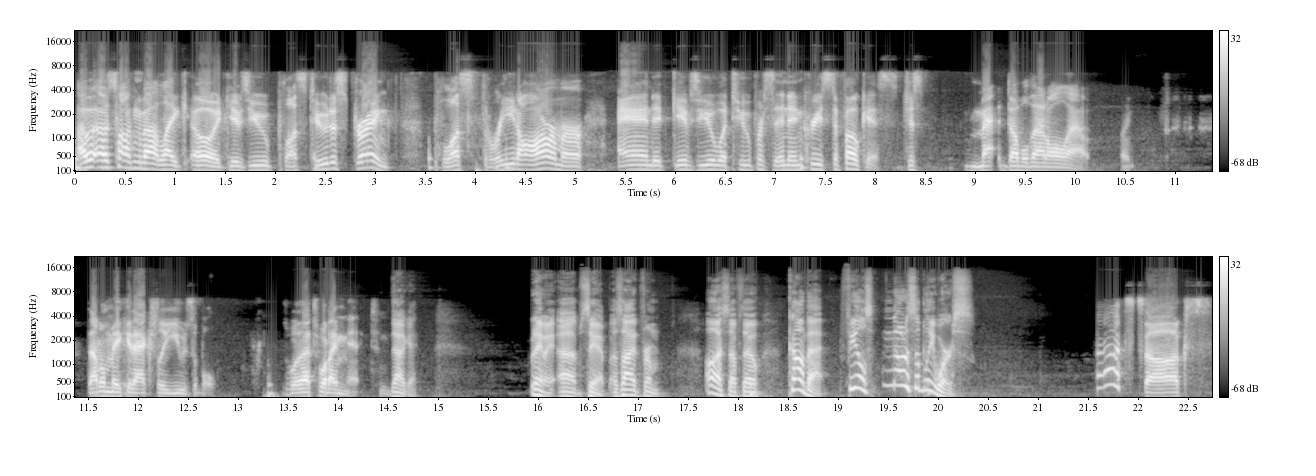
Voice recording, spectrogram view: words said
I, I was talking about like, oh, it gives you plus two to strength, plus three to armor, and it gives you a two percent increase to focus. Just ma- double that all out. Like that'll make it actually usable. Well, that's what I meant. Okay. But anyway, uh, so yeah, aside from all that stuff, though, combat feels noticeably worse. That sucks.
